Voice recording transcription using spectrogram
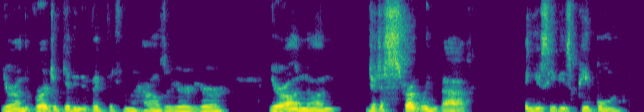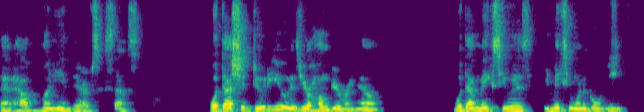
you're on the verge of getting evicted from your house, or you're you're you're on on you're just struggling bad and you see these people that have money and they have success, what that should do to you is you're hungry right now. What that makes you is it makes you want to go eat.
